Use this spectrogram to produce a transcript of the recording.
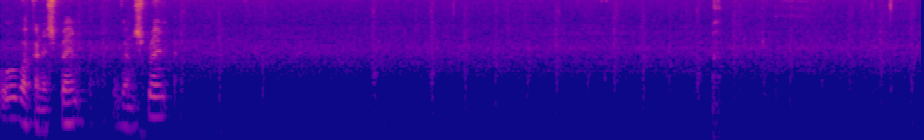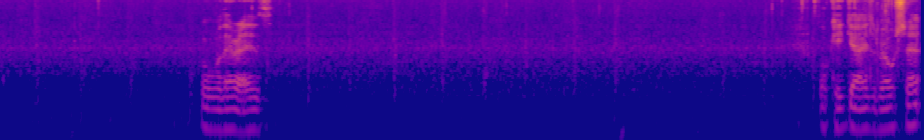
Oh, we're gonna sprint. We're gonna sprint. Oh, there it is. Okay, guys, we're all set?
